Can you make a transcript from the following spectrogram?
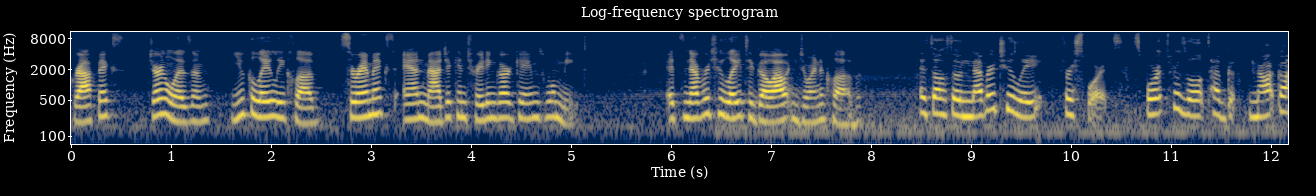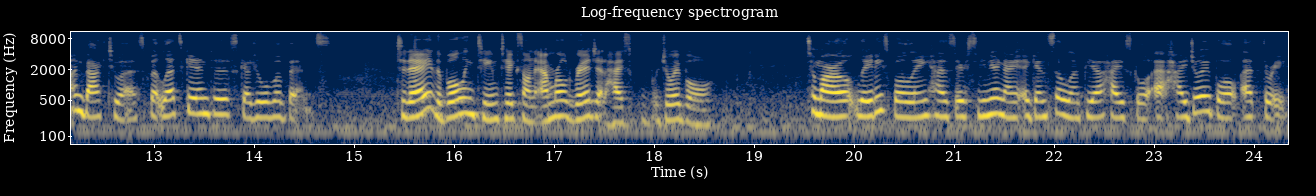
Graphics, journalism, ukulele club, ceramics, and magic and trading card games will meet. It's never too late to go out and join a club. It's also never too late for sports. Sports results have not gotten back to us, but let's get into the schedule of events. Today, the bowling team takes on Emerald Ridge at High Joy Bowl. Tomorrow, ladies bowling has their senior night against Olympia High School at Hi-Joy Bowl at 3.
